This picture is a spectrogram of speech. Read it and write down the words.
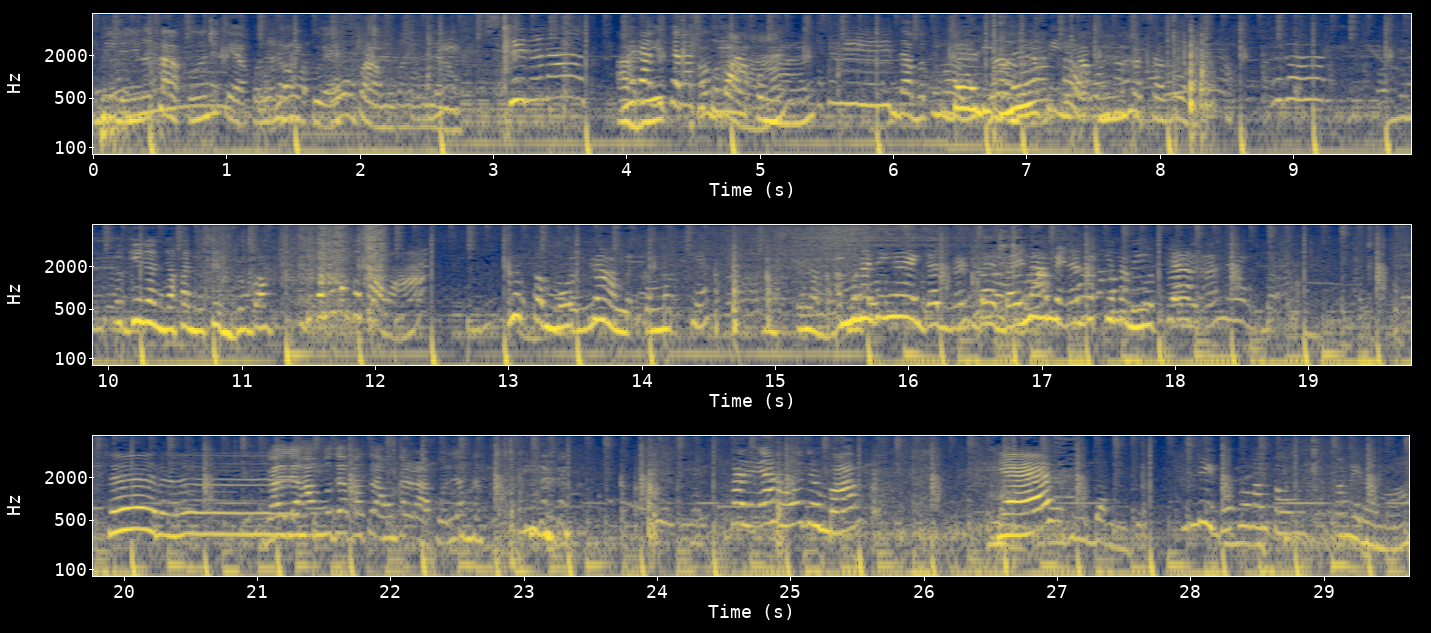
Hindi na nila sa akin. Kaya ako na nag-request. Pamo ka na lang. Hindi na na. Marami ka na sa tubangan. Eh, dapat yung Dali na. Pili ako ng kasagot. Pag ginanya ka ni Tindo ba? Hindi ka mo magkasara? Ano kamot na? May kamot siya. Amo na din nga, God, bye-bye namin. Ano kinamot siya? Tara! Gala ka mo dapat sa akong karapol lang. Kali ano, di ba? Yes? Hindi, gusto man to camera mo.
